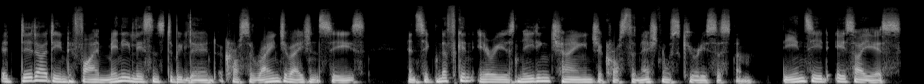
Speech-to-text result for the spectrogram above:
it did identify many lessons to be learned across a range of agencies and significant areas needing change across the national security system. The NZSIS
